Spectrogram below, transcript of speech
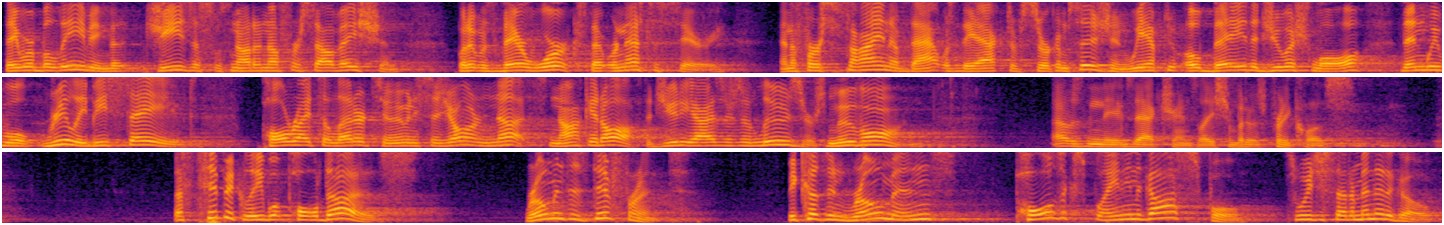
They were believing that Jesus was not enough for salvation but it was their works that were necessary. And the first sign of that was the act of circumcision. We have to obey the Jewish law, then we will really be saved. Paul writes a letter to him and he says, Y'all are nuts. Knock it off. The Judaizers are losers. Move on. That was in the exact translation, but it was pretty close. That's typically what Paul does. Romans is different because in Romans, Paul's explaining the gospel. That's what we just said a minute ago.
